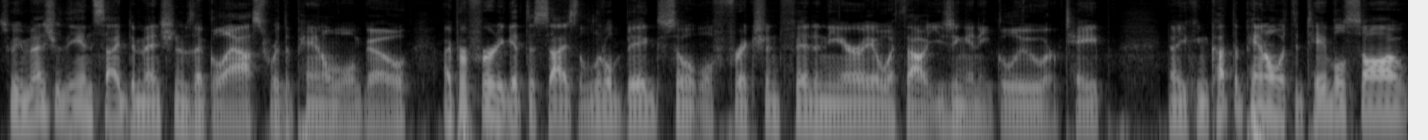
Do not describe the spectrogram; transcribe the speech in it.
So we measure the inside dimension of the glass where the panel will go. I prefer to get the size a little big so it will friction fit in the area without using any glue or tape. Now you can cut the panel with the table saw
